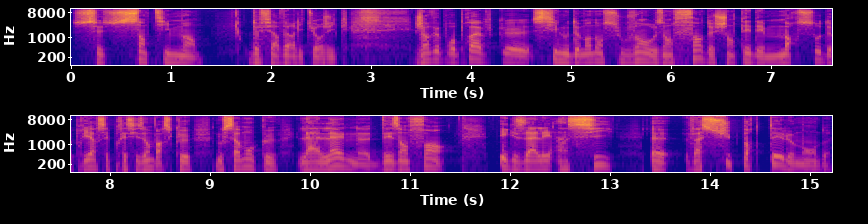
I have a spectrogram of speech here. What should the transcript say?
ce sentiment de ferveur liturgique. J'en veux pour preuve que si nous demandons souvent aux enfants de chanter des morceaux de prière, c'est précisément parce que nous savons que la haleine des enfants exhalée ainsi euh, va supporter le monde.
